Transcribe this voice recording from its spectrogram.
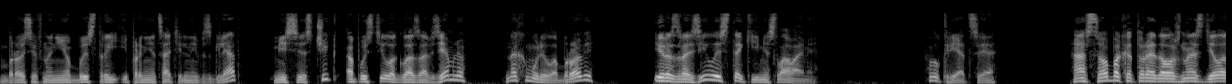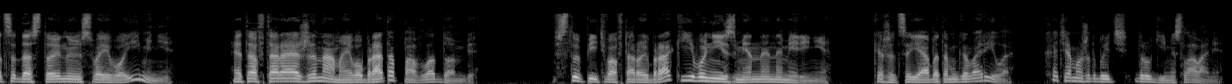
Бросив на нее быстрый и проницательный взгляд, миссис Чик опустила глаза в землю, нахмурила брови и разразилась такими словами. «Лукреция, особа, которая должна сделаться достойную своего имени, это вторая жена моего брата Павла Домби. Вступить во второй брак — его неизменное намерение. Кажется, я об этом говорила, хотя, может быть, другими словами.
